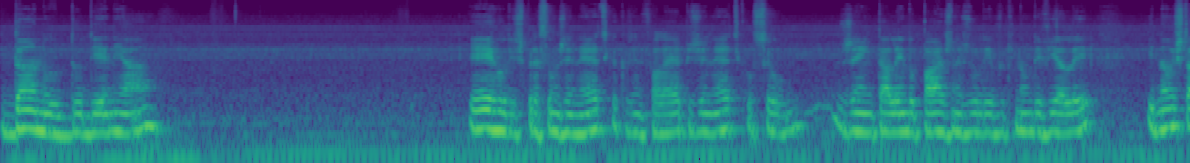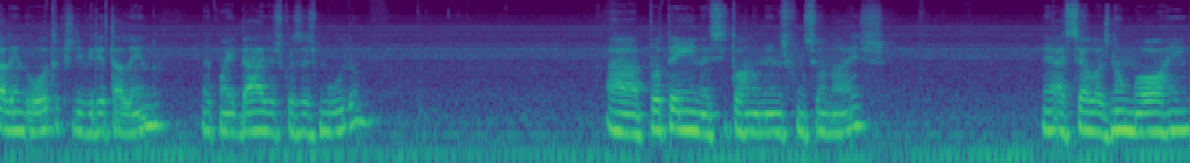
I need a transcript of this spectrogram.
dano do DNA, erro de expressão genética, que a gente fala epigenética, o seu gene está lendo páginas do livro que não devia ler e não está lendo outra que deveria estar lendo. Né? Com a idade as coisas mudam. As proteínas se tornam menos funcionais. Né? As células não morrem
